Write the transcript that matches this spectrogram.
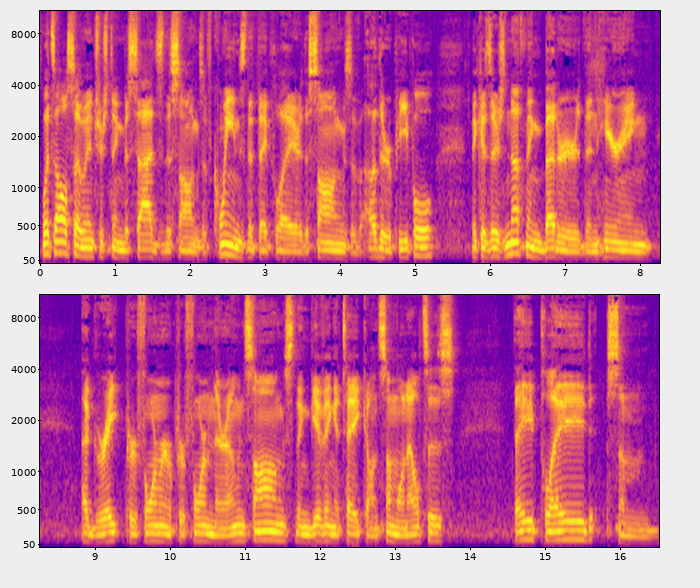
What's also interesting, besides the songs of Queens that they play, are the songs of other people, because there's nothing better than hearing a great performer perform their own songs than giving a take on someone else's. They played some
